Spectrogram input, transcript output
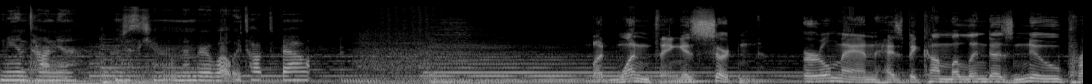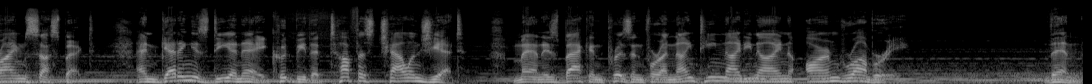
Me and Tanya, I just can't remember what we talked about. But one thing is certain Earl Mann has become Melinda's new prime suspect, and getting his DNA could be the toughest challenge yet. Mann is back in prison for a 1999 armed robbery. Then,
